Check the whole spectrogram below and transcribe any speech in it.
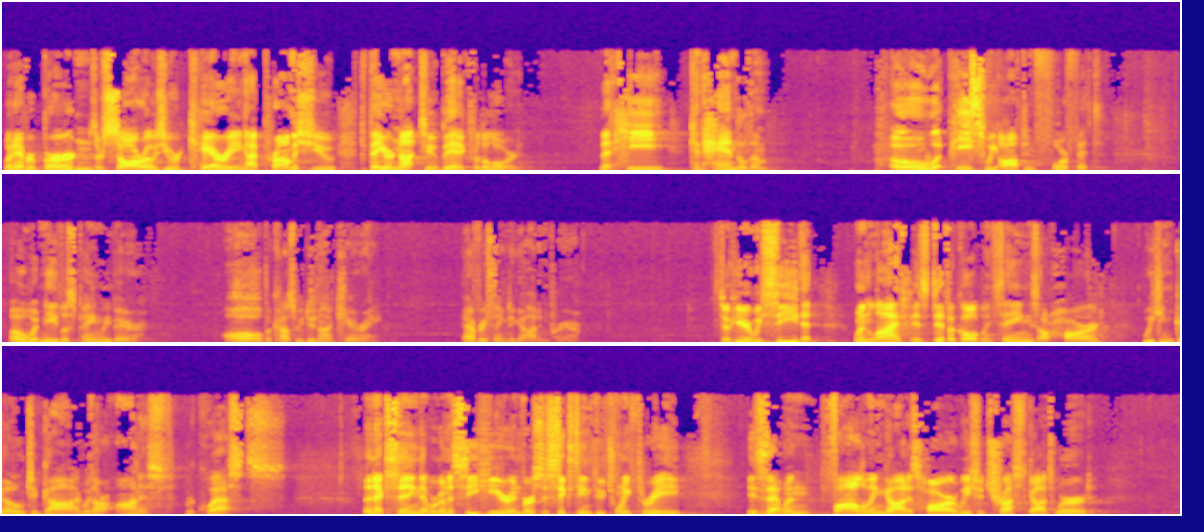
Whatever burdens or sorrows you are carrying, I promise you that they are not too big for the Lord, that He can handle them. Oh, what peace we often forfeit. Oh, what needless pain we bear. All because we do not carry everything to God in prayer. So here we see that when life is difficult, when things are hard, we can go to God with our honest requests. The next thing that we're going to see here in verses 16 through 23 is that when following God is hard, we should trust God's word.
